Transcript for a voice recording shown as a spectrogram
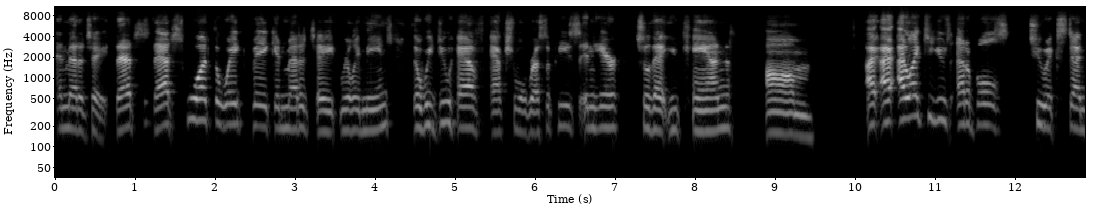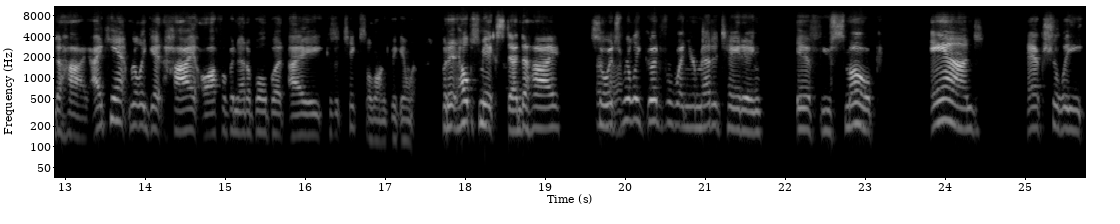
and meditate. That's that's what the wake, bake, and meditate really means. Though we do have actual recipes in here so that you can um I, I, I like to use edibles to extend a high. I can't really get high off of an edible, but I because it takes so long to begin with, but it helps me extend a high. So uh-huh. it's really good for when you're meditating if you smoke and actually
